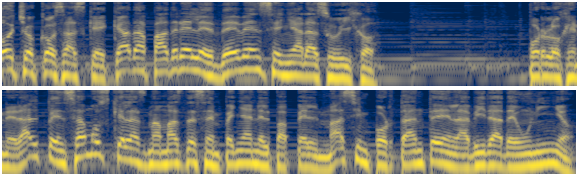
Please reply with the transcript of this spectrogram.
8 cosas que cada padre le debe enseñar a su hijo. Por lo general pensamos que las mamás desempeñan el papel más importante en la vida de un niño.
